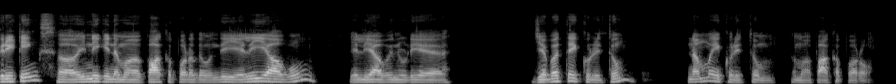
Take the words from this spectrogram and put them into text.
கிரீட்டிங்ஸ் இன்னைக்கு நம்ம பார்க்க போகிறது வந்து எலியாவும் எலியாவினுடைய ஜெபத்தை குறித்தும் நம்மை குறித்தும் நம்ம பார்க்க போகிறோம்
